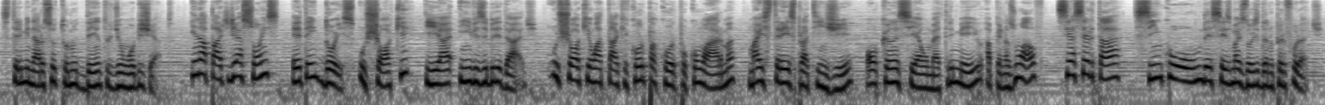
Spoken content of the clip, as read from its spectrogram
se terminar o seu turno dentro de um objeto. E na parte de ações, ele tem dois: o choque e a invisibilidade. O choque é um ataque corpo a corpo com arma, mais 3 para atingir. O alcance é um metro e meio, apenas um alvo. Se acertar, 5 ou 1 D6 mais 2 de dano perfurante.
